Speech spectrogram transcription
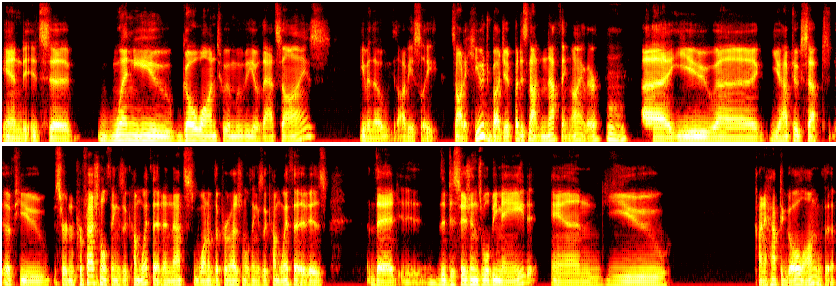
and it's a, when you go on to a movie of that size, even though obviously it's not a huge budget, but it's not nothing either Mhm. Uh, you uh, you have to accept a few certain professional things that come with it, and that's one of the professional things that come with it is that uh, the decisions will be made, and you kind of have to go along with it.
